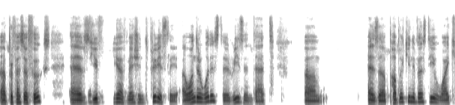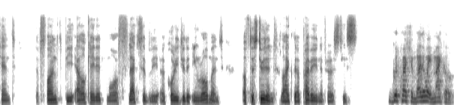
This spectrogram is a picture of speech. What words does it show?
uh, Professor Fuchs, as you you have mentioned previously, I wonder what is the reason that, um, as a public university, why can't the funds be allocated more flexibly according to the enrollment of the student, like the private universities? Good question. By the way, Michael,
